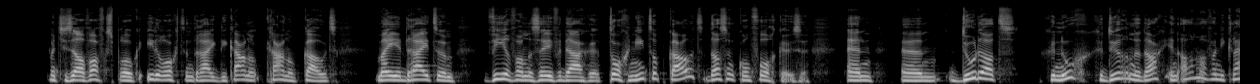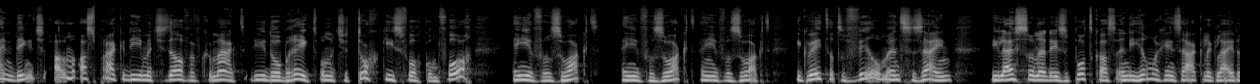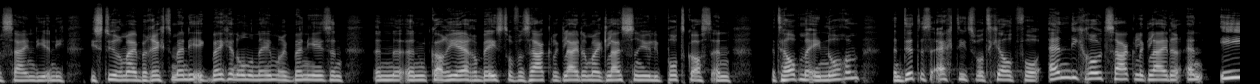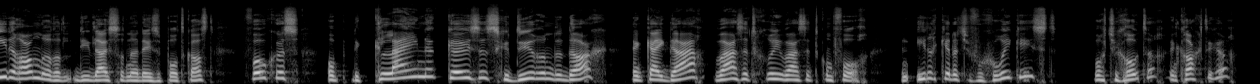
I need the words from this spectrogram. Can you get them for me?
met jezelf afgesproken, iedere ochtend draai ik die kraan op, koud, maar je draait hem vier van de zeven dagen toch niet op koud, dat is een comfortkeuze. En ehm, doe dat genoeg gedurende de dag in allemaal van die kleine dingetjes, allemaal afspraken die je met jezelf hebt gemaakt, die je doorbreekt, omdat je toch kiest voor comfort en je verzwakt en je verzwakt en je verzwakt. Ik weet dat er veel mensen zijn die luisteren naar deze podcast en die helemaal geen zakelijk leiders zijn. Die, en die, die sturen mij berichten. Mandy, ik ben geen ondernemer, ik ben niet eens een, een, een carrièrebeest of een zakelijk leider, maar ik luister naar jullie podcast en het helpt me enorm. En dit is echt iets wat geldt voor en die grootzakelijk leider en ieder ander die luistert naar deze podcast. Focus op de kleine keuzes gedurende de dag en kijk daar, waar zit groei, waar zit comfort. En iedere keer dat je voor groei kiest, word je groter en krachtiger.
